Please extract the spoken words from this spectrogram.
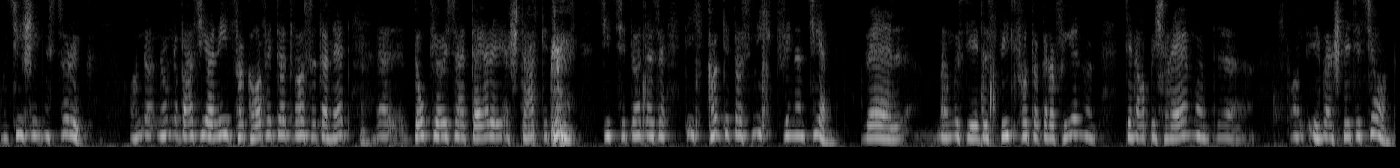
und sie schicken es zurück. Und nun weiß ich ja nie, verkaufe ich dort was oder nicht. Mhm. Äh, Tokio ist eine teure Stadt, dann sitze ich dort. Also ich konnte das nicht finanzieren, weil man musste jedes Bild fotografieren und genau beschreiben und, äh, und über Spedition.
